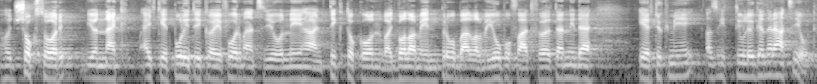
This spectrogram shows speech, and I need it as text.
hogy sokszor jönnek egy-két politikai formáció néhány TikTokon, vagy valamin próbál valami jópofát föltenni, de értjük mi az itt ülő generációt?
